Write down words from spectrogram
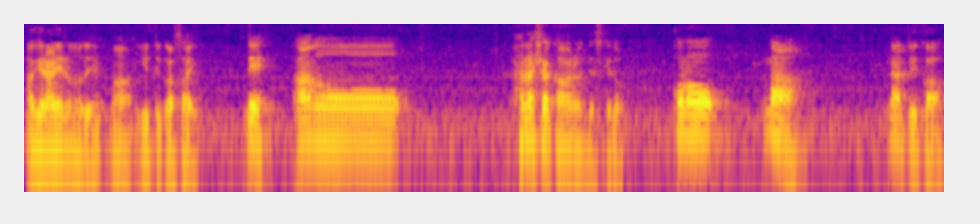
上げられるので、まあ、言ってください。であのー、話は変わるんですけどこのまあなんというか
